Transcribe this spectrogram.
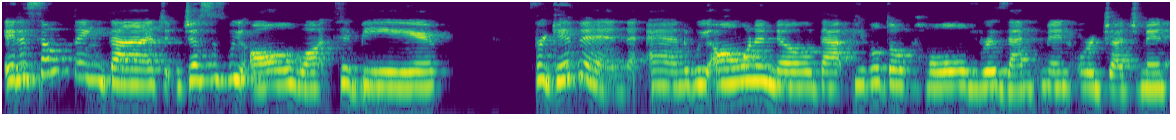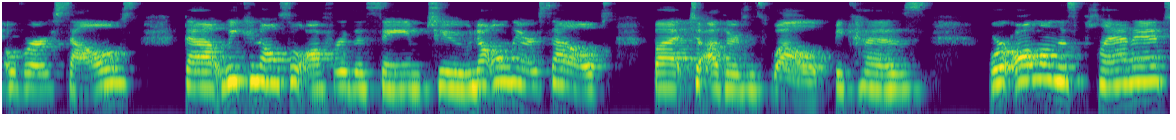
it is something that just as we all want to be forgiven and we all want to know that people don't hold resentment or judgment over ourselves that we can also offer the same to not only ourselves but to others as well because we're all on this planet.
